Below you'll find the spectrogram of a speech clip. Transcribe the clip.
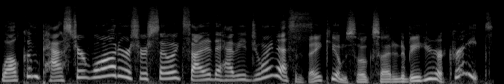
Welcome, Pastor Waters. We're so excited to have you join us. Thank you. I'm so excited to be here. Great.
